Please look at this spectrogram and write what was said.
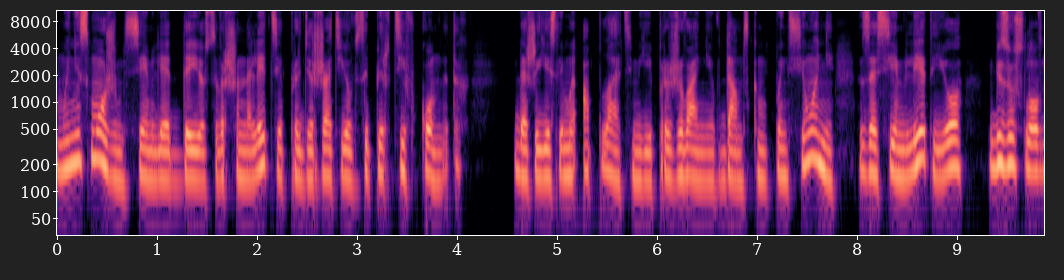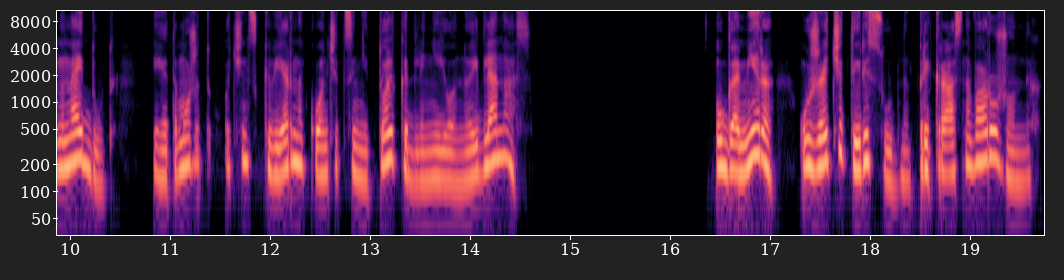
Мы не сможем семь лет до ее совершеннолетия продержать ее в заперти в комнатах — даже если мы оплатим ей проживание в дамском пансионе, за семь лет ее, безусловно, найдут, и это может очень скверно кончиться не только для нее, но и для нас. У Гамира уже четыре судна, прекрасно вооруженных.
